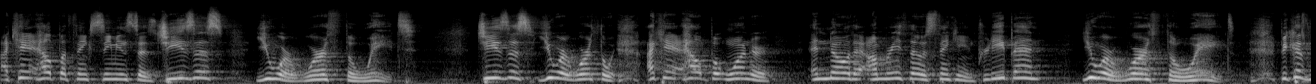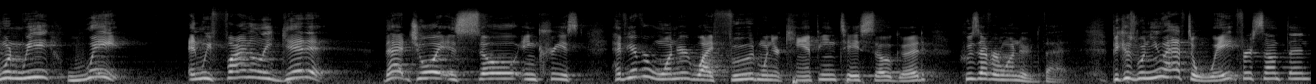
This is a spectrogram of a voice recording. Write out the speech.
I can't help but think Simeon says, Jesus, you are worth the wait. Jesus, you are worth the wait. I can't help but wonder and know that Amrita is thinking, Pradeepan, you are worth the wait. Because when we wait and we finally get it, that joy is so increased. Have you ever wondered why food when you're camping tastes so good? Who's ever wondered that? Because when you have to wait for something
